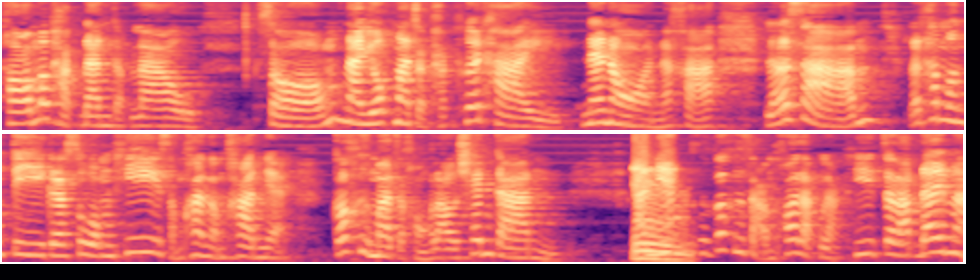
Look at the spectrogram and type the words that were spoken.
พร้อมมาผลักดันกับเราสองนายกมาจากพรรคเพื่อไทยแน่นอนนะคะ แล้วสามรัฐมนตรีกระทรวงที่สำคัญสำคัญเนี่ยก็คือมาจากของเราเช่นกัน อันนี้ก็คือสามข้อหลักๆ ที่จะรับได้ไหม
